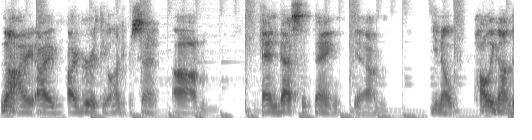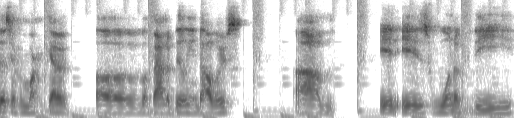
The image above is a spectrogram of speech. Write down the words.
No, I, I, I agree with you 100%. Um, and that's the thing. Um, you know, Polygon does have a market cap of about a billion dollars. Um, it is one of the,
